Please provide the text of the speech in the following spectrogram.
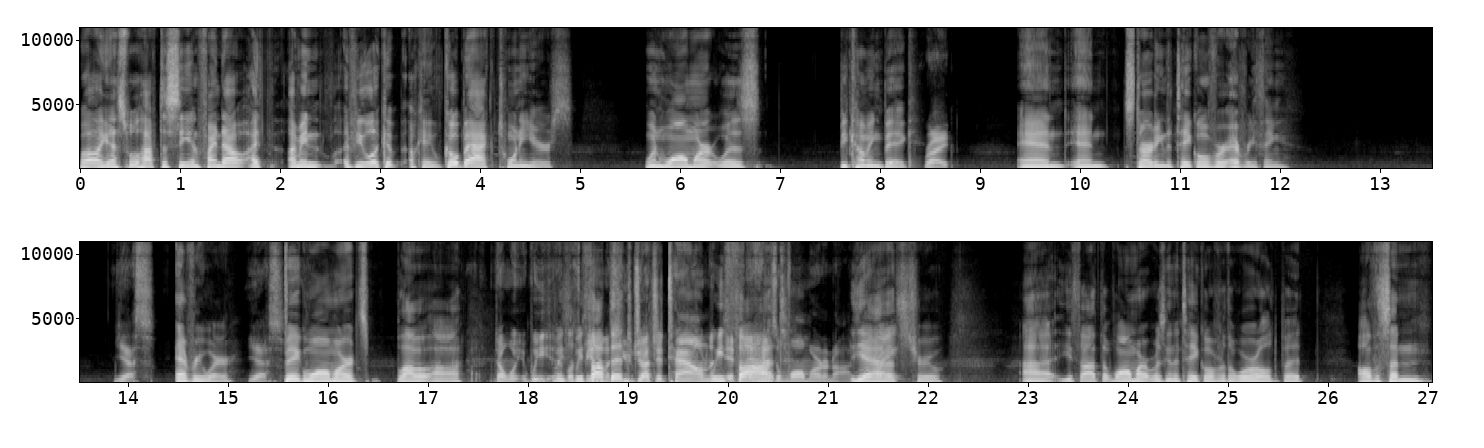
Well, I guess we'll have to see and find out. I th- I mean, if you look at okay, go back 20 years when Walmart was becoming big Right. And and starting to take over everything Yes. everywhere. Yes. Big Walmarts, blah blah blah. Don't we? We, We- let's we be thought honest. that- you judge a town we if it thought- has a Walmart or not. Yeah, Right. that's true. Uh, you thought that Walmart was going to take over the world, but all of a sudden,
